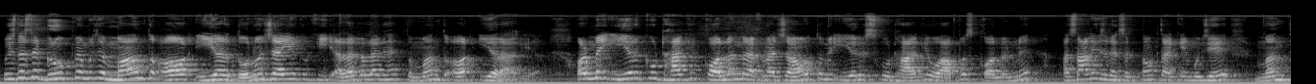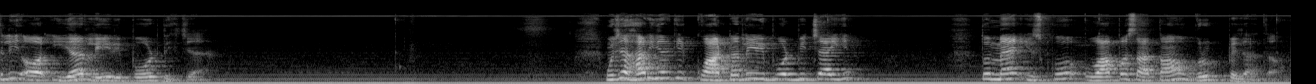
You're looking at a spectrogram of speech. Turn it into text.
उस तरह से ग्रुप में मुझे मंथ और ईयर दोनों चाहिए, क्योंकि अलग अलग है तो मंथ और ईयर आ गया। और मैं ईयर को उठा के कॉलम में रखना चाहूँ तो मैं ईयर को उठा के वापस कॉलम में आसानी से रख सकता हूँ, ताकि मुझे मंथली और ईयरली रिपोर्ट दिख जाए। मुझे हर ईयर की क्वार्टरली रिपोर्ट भी चाहिए। तो मैं इसको वापस आता हूँ ग्रुप पे जाता हूँ।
